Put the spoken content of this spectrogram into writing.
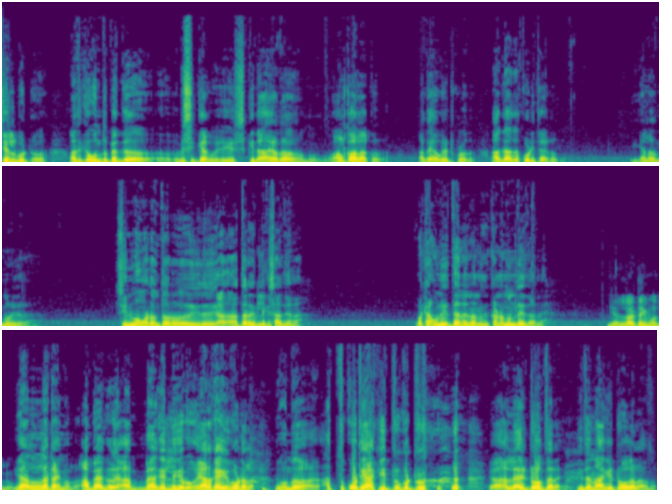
ಚೆಲ್ಬಿಟ್ಟು ಅದಕ್ಕೆ ಒಂದು ಪೆಗ್ ವಿಸ್ಕಿ ವಿಸ್ಕಿನ ಯಾವುದೋ ಆಲ್ಕೋಹಾಲ್ ಹಾಕೋದು. ಅದು ಯಾವಾಗ ಇಟ್ಕೊಳ್ಳೋದು. ಆಗಾಗ ಕುಡಿತಾ ಇರೋದು. ಎಲ್ಲರೂ ನೋಡಿದ್ದಾರೆ ಸಿನಿಮಾ ಮಾಡುವಂಥವ್ರು ಇದು ಆ- ಆ ಥರ ಇರಲಿಕ್ಕೆ ಸಾಧ್ಯನಾ? ಬಟ್ ಅವನು ಇದ್ದಾನೆ ನನಗೆ ಕಣ್ಣ ಮುಂದೆ ಇದ್ದಾನೆ. ಎಲ್ಲ ಟೈಮಲ್ಲೂ. ಎಲ್ಲ ಟೈಮಲ್ಲೂ. ಆ ಬ್ಯಾಗ್ ಆ ಬ್ಯಾಗ್ ಎಲ್ಲಿಗೆ ಯಾರ ಕೈಗೆ ಕೊಡಲ್ಲ. ಒಂದು ಹತ್ತು ಕೋಟಿ ಹಾಕಿ ಇಟ್ಟು ಕೊಟ್ಟರು ಅಲ್ಲೇ ಇಟ್ಟು ಹೋಗ್ತಾರೆ. ಇದನ್ನು ಹಾಗೆ ಇಟ್ಟು ಹೋಗಲ್ಲ ಅವನು.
